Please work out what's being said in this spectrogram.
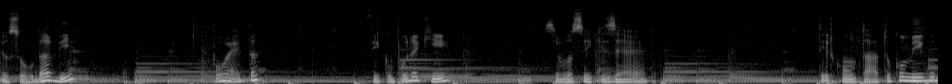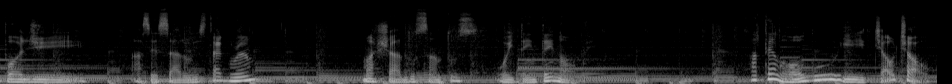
Eu sou o Davi, poeta. Fico por aqui. Se você quiser ter contato comigo, pode acessar o Instagram Machado Santos 89. Até logo e tchau, tchau.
